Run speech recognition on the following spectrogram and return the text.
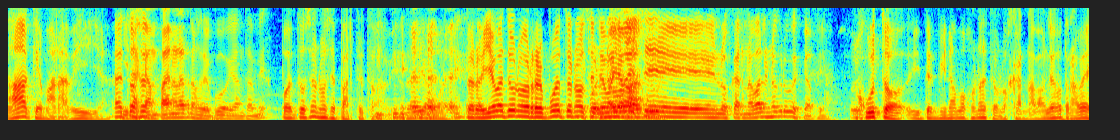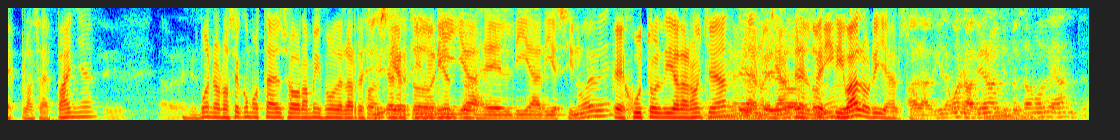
ah, qué maravilla. y Entonces, la campana la trajo de Cuba Iván también. pues entonces no se parte todavía. Pero llévate uno de repuesto, no se te vaya a los carnavales no creo que escape. Justo, y terminamos con esto, los carnavales otra vez, Plaza de España. Sí, la sí. Bueno, no sé cómo está eso ahora mismo de la el Concierto de. Orillas el día 19. Eh, justo el día de la noche antes. la noche antes, el el domingo. festival Orillas del A Sol. la día, bueno, a la noche empezamos de antes.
